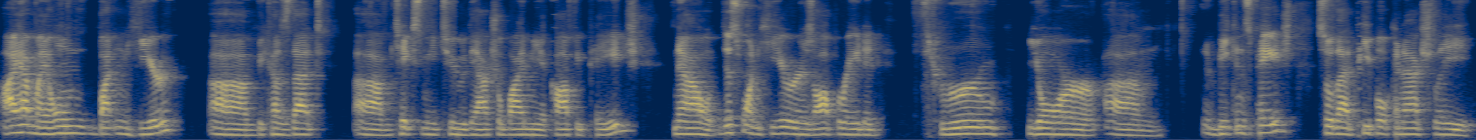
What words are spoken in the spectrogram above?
I have my own button here um, because that um, takes me to the actual buy me a coffee page. Now this one here is operated through your um, beacons page so that people can actually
